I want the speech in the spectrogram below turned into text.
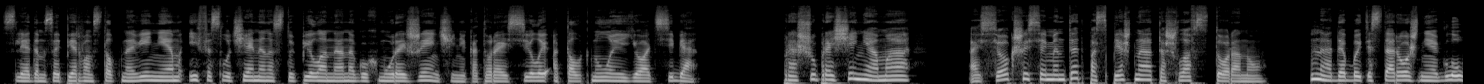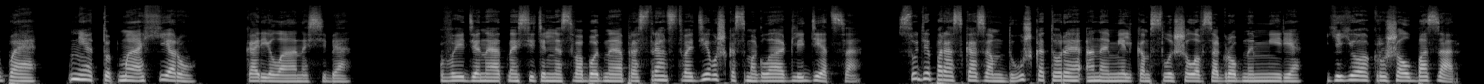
Следом за первым столкновением Ифи случайно наступила на ногу хмурой женщине, которая силой оттолкнула ее от себя. «Прошу прощения, ма...» Осекшись, Ментет поспешно отошла в сторону. «Надо быть осторожнее, глупая. Нет тут Маахеру», — корила она себя. Выйдя на относительно свободное пространство, девушка смогла оглядеться. Судя по рассказам душ, которые она мельком слышала в загробном мире, ее окружал базар.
